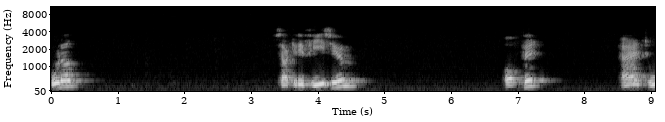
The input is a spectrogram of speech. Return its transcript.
Hvordan? Sakrifisium, offer, er to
